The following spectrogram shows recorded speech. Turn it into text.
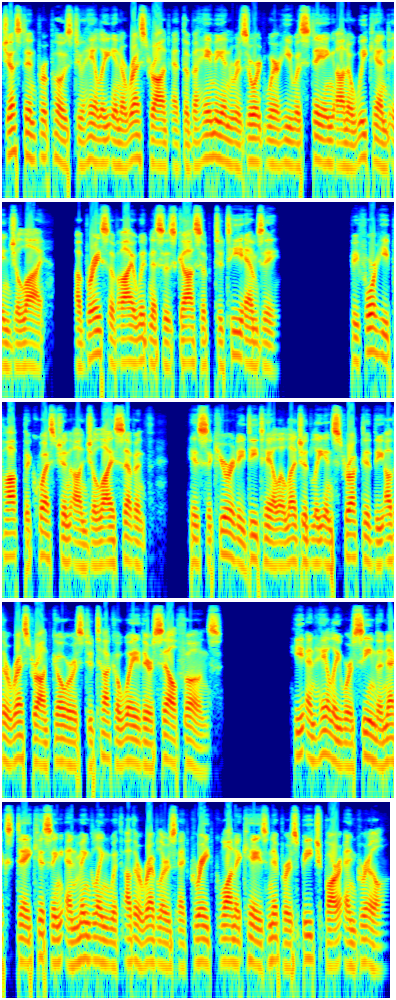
Justin proposed to Hailey in a restaurant at the Bahamian resort where he was staying on a weekend in July, a brace of eyewitnesses gossiped to TMZ. Before he popped the question on July 7, his security detail allegedly instructed the other restaurant goers to tuck away their cell phones. He and Hailey were seen the next day kissing and mingling with other revelers at Great Cay's Nippers Beach Bar and Grill.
